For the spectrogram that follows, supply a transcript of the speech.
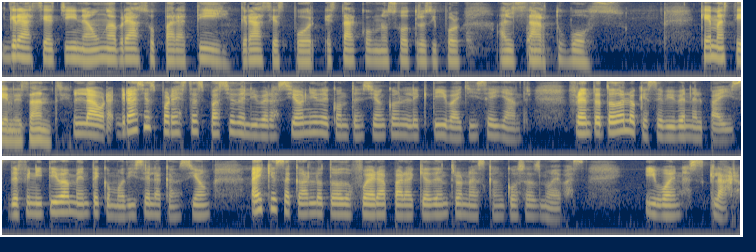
Gracias, Gina. Un abrazo para ti. Gracias por estar con nosotros y por alzar tu voz. ¿Qué más tienes, Andre? Laura, gracias por este espacio de liberación y de contención colectiva, Gise y Andre, frente a todo lo que se vive en el país. Definitivamente, como dice la canción, hay que sacarlo todo fuera para que adentro nazcan cosas nuevas. Y buenas, claro.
